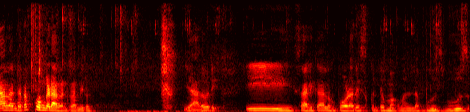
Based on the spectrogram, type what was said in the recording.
పొంగడాలంటారా పొంగడాలంటారా మీరు? యాదోటి ఈ చలికాలం పౌడర్ వేసుకుంటే మాకు మళ్ళీ బూజు బూజు.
